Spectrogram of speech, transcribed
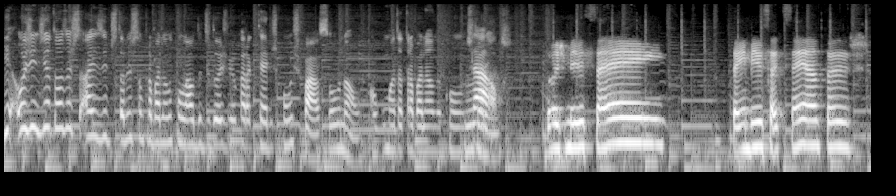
E hoje em dia todas as editoras estão trabalhando com lauda de 2 mil caracteres com espaço, ou não? Alguma está trabalhando com diferente? Não. 2.100, tem 1.700.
